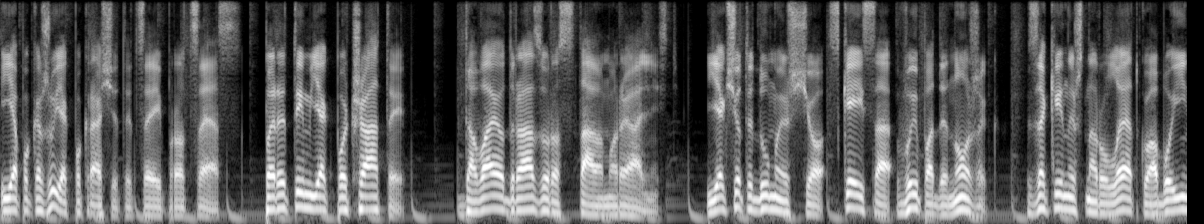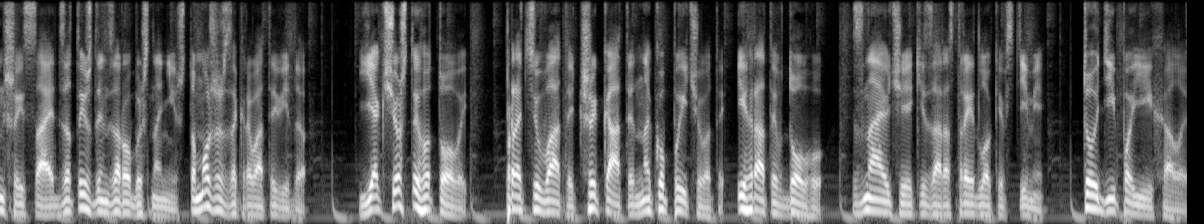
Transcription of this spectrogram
і я покажу, як покращити цей процес. Перед тим як почати, давай одразу розставимо реальність. Якщо ти думаєш, що з кейса випаде ножик, закинеш на рулетку або інший сайт, за тиждень заробиш на ніж, то можеш закривати відео. Якщо ж ти готовий працювати, чекати, накопичувати і грати вдовгу, знаючи, які зараз трейдлоки в стімі, тоді поїхали.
